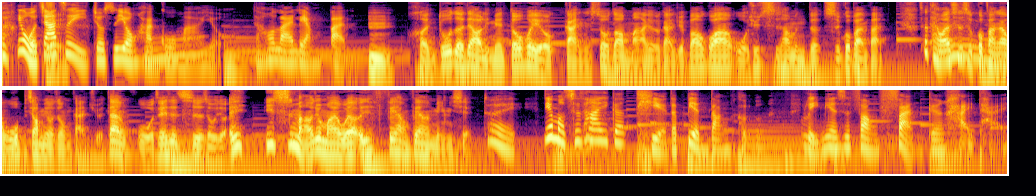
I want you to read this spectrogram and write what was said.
因为我家自己就是用韩国麻油，然后来凉拌。嗯，很多的料里面都会有感受到麻油的感觉，包括我去吃他们的石锅拌饭，在台湾吃石锅拌饭，我比较没有这种感觉，嗯、但我这次吃的时候就，哎，一吃马上就麻油味道，而且非常非常明显。对，你有没有吃它一个铁的便当盒，里面是放饭跟海苔？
